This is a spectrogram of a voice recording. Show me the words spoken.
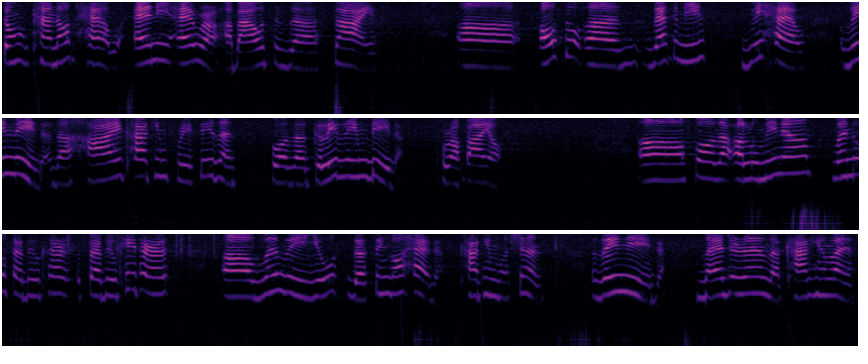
Don't cannot have any error about the size. Uh, also, uh, that means we have we need the high cutting precision for the glazing bead profile. Uh, for the aluminum window fabricators, uh, when we use the single head cutting machine, we need measuring the cutting length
